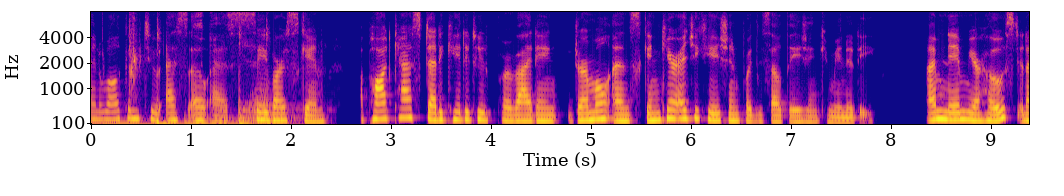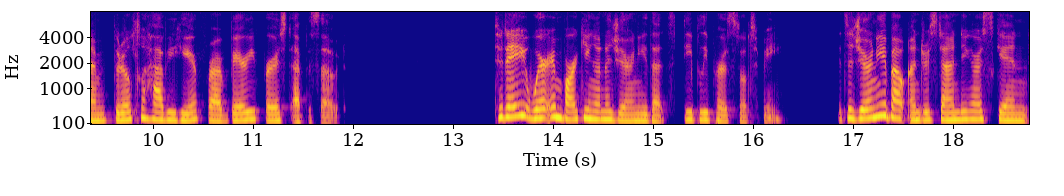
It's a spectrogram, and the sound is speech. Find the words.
and welcome to SOS Save Our Skin, a podcast dedicated to providing dermal and skincare education for the South Asian community. I'm Nim, your host, and I'm thrilled to have you here for our very first episode. Today, we're embarking on a journey that's deeply personal to me. It's a journey about understanding our skin,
